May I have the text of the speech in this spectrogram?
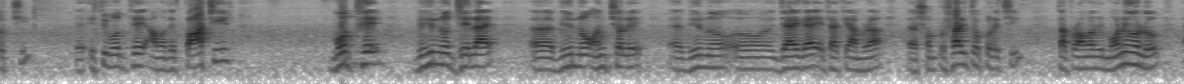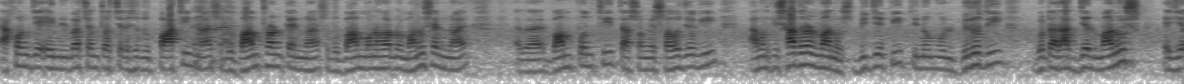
করছি। ইতিমধ্যে আমাদের পার্টির মধ্যে বিভিন্ন জেলায় বিভিন্ন অঞ্চলে বিভিন্ন জায়গায় এটাকে আমরা সম্প্রসারিত করেছি। তারপর আমাদের মনে হলো, এখন যে এই নির্বাচনটা হচ্ছে শুধু পার্টির নয়, শুধু বাম ফ্রন্টের নয়, শুধু বাম মনোভাব মানুষের নয় বামপন্থী, তার সঙ্গে সহযোগী, এমনকি সাধারণ মানুষ, বিজেপি, তৃণমূল বিরোধী, গোটা রাজ্যের মানুষ, এই যে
